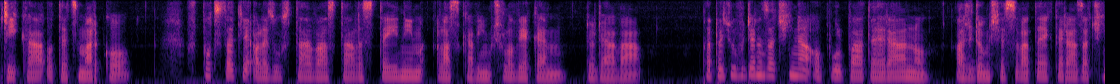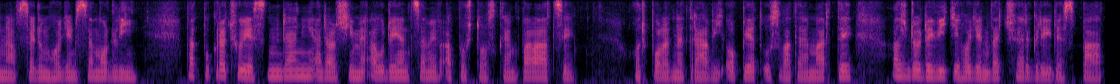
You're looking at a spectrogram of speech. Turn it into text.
říká otec Marko. V podstatě ale zůstává stále stejným laskavým člověkem, dodává. Papežův den začíná o půl páté ráno, až do mše svaté, která začíná v sedm hodin, se modlí. Pak pokračuje snídaní a dalšími audiencemi v Apoštolském paláci. Odpoledne tráví opět u svaté Marty až do devíti hodin večer, kdy jde spát.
